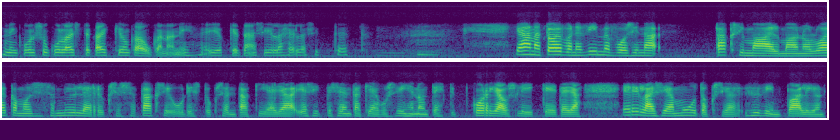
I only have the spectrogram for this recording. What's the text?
niin kuin sukulaista kaikki on kaukana, niin ei ole ketään siinä lähellä sitten. Että. Jaana Toivonen, viime vuosina taksimaailma on ollut aikamoisessa myllerryksessä taksiuudistuksen takia ja, ja sitten sen takia, kun siihen on tehty korjausliikkeitä ja erilaisia muutoksia hyvin paljon.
